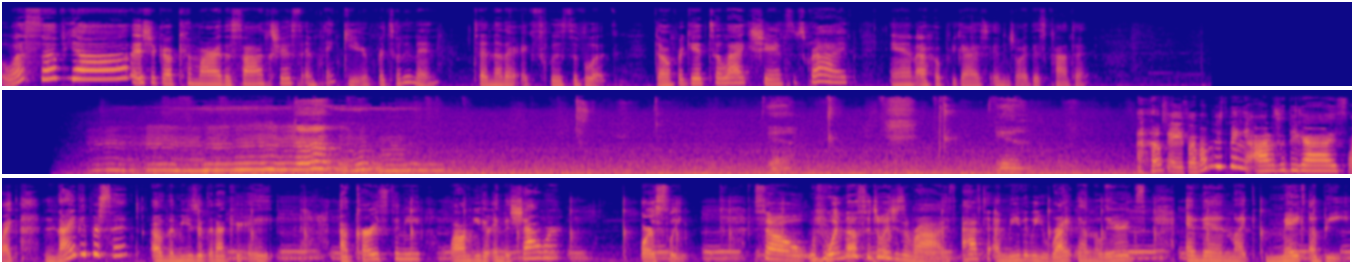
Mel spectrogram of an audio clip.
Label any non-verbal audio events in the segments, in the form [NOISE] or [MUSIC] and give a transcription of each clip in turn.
What's up, y'all? It's your girl Kimara the Songstress, and thank you for tuning in to another exclusive look. Don't forget to like, share, and subscribe, and I hope you guys enjoy this content. Mm-hmm. Yeah. Yeah. [LAUGHS] Okay, so if I'm just being honest with you guys, like 90% of the music that I create occurs to me while I'm either in the shower or asleep. So when those situations arise, I have to immediately write down the lyrics and then like make a beat.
